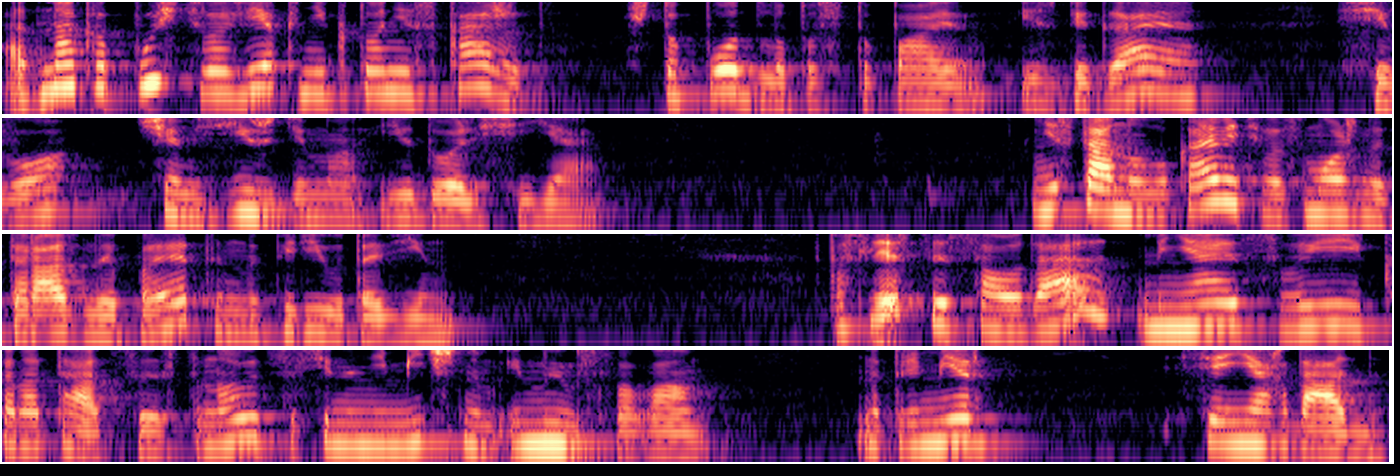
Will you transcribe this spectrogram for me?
Однако пусть вовек никто не скажет, что подло поступаю, избегая всего, чем зиждема юдоль сия». Не стану лукавить, возможно, это разные поэты, но период один – Впоследствии сауда меняет свои коннотации, становится синонимичным иным словам. Например, сеньярдад.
